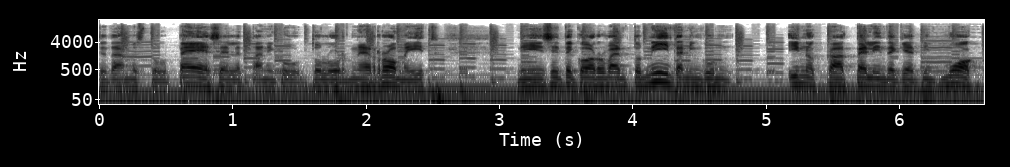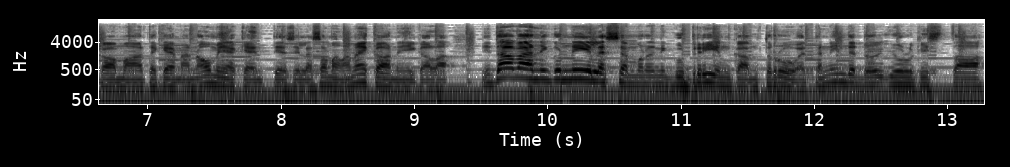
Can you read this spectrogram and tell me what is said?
ja tämmöset tullut PClle tai niinku tullut ne romit, niin sitten kun on ruvettu niitä niinku innokkaat pelintekijät niin muokkaamaan, tekemään omia kenttiä sillä samalla mekaniikalla, niin tää on vähän niinku niille semmonen niinku dream come true, että Nintendo julkistaa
